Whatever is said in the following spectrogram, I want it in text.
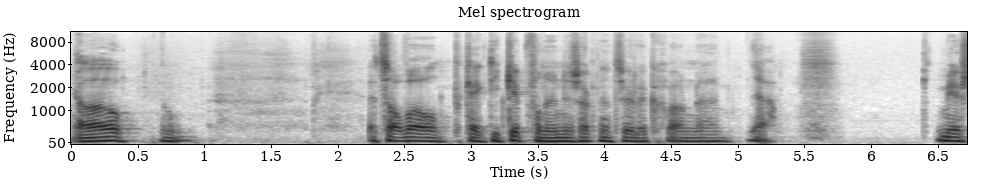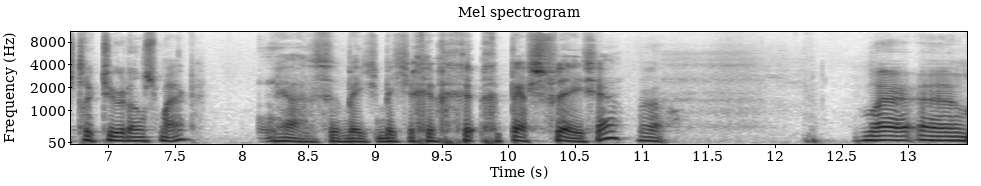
Oh. Het zal wel... Kijk, die kip van hun is ook natuurlijk gewoon... eh, ja, meer structuur dan smaak. Ja, dat is een beetje, een beetje ge- ge- geperst vlees, hè? Ja. Maar ehm,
